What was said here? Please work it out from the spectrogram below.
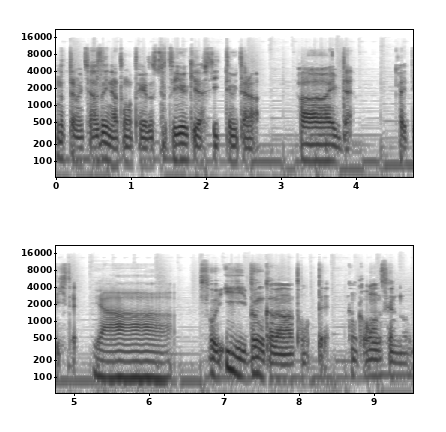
なったらめっちゃ恥ずいなと思ったけど、ちょっと勇気出して行ってみたら、はーいみたいな。帰ってきて。いやすごいいい文化だなと思って。なんか温泉の、ー、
